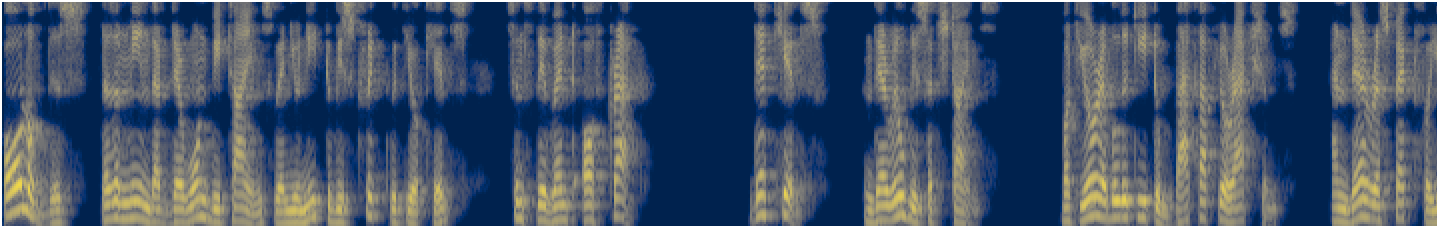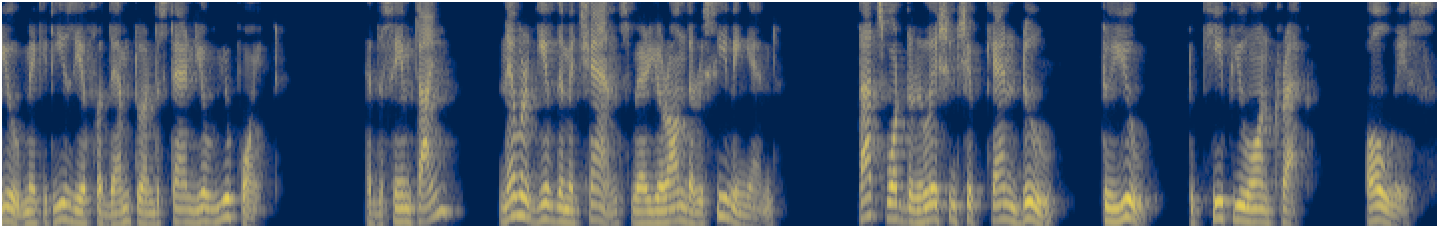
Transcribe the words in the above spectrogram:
All of this doesn't mean that there won't be times when you need to be strict with your kids since they went off track. They're kids, and there will be such times. But your ability to back up your actions and their respect for you make it easier for them to understand your viewpoint. At the same time, Never give them a chance where you're on the receiving end. That's what the relationship can do to you to keep you on track. Always.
